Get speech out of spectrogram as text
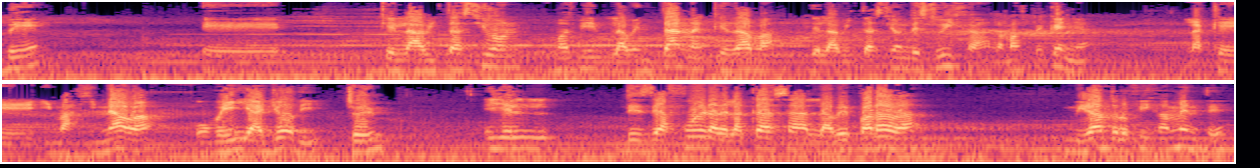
ve eh, que la habitación, más bien la ventana que daba de la habitación de su hija, la más pequeña, la que imaginaba o veía a Jody, Sí. y él desde afuera de la casa la ve parada, mirándolo fijamente,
